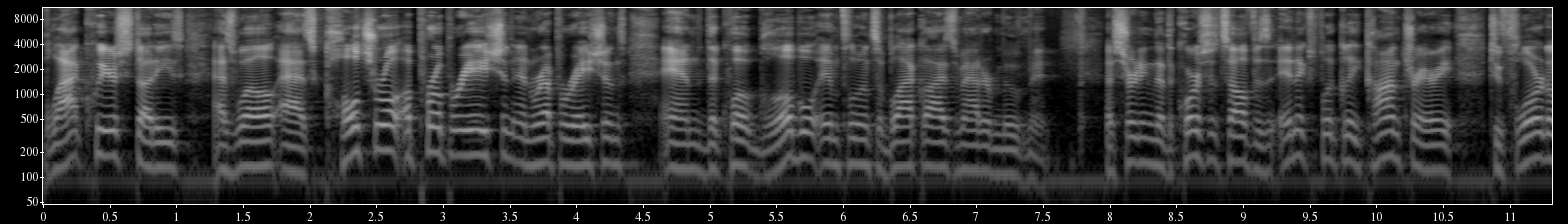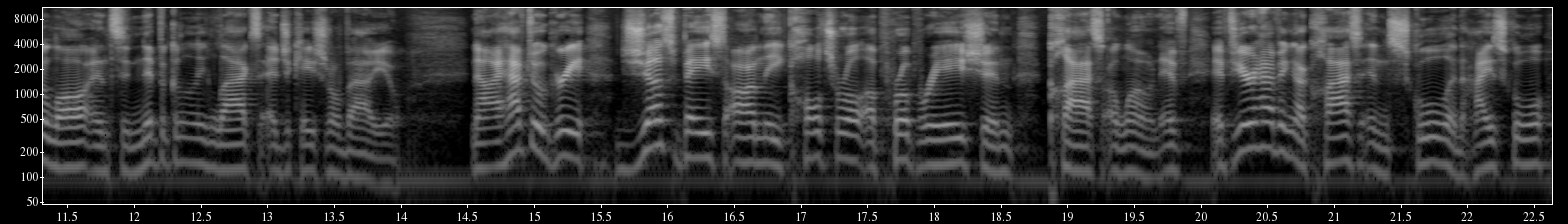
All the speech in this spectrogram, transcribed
black queer studies as well as cultural appropriation and reparations and the quote global influence of Black Lives Matter movement, asserting that the course itself is inexplicably contrary to Florida law and significantly lacks educational value. Now, I have to agree, just based on the cultural appropriation class alone. If if you're having a class in school in high school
